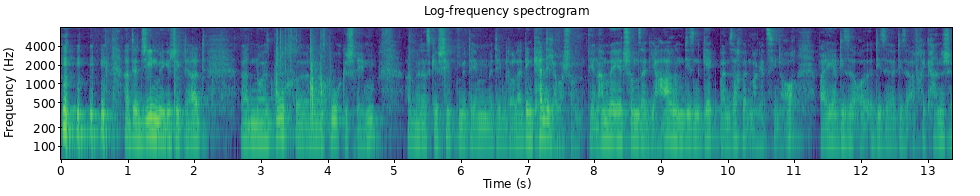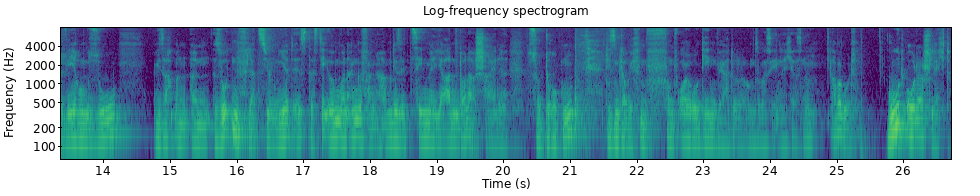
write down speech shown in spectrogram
hat der Gene mir geschickt. Er hat, er hat ein neues Buch, äh, neues Buch geschrieben hat mir das geschickt mit dem, mit dem Dollar. Den kannte ich aber schon. Den haben wir jetzt schon seit Jahren, diesen Gag beim Sachwertmagazin auch, weil ja diese, diese, diese afrikanische Währung so, wie sagt man, ähm, so inflationiert ist, dass die irgendwann angefangen haben, diese 10 Milliarden Dollar Scheine zu drucken. Die sind, glaube ich, 5, 5 Euro Gegenwert oder irgend sowas ähnliches. Ne? Aber gut. Gut oder schlecht?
